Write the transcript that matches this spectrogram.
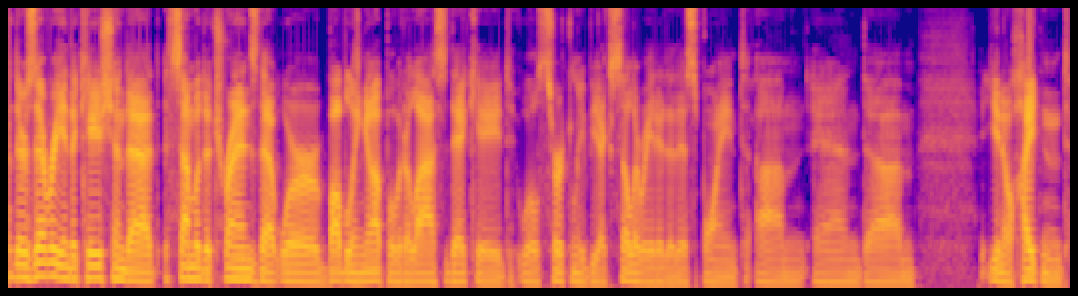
there's every indication that some of the trends that were bubbling up over the last decade will certainly be accelerated at this point, um, and um, you know heightened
